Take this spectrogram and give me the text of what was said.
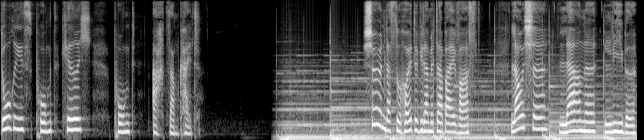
doris.kirch.achtsamkeit. Schön, dass du heute wieder mit dabei warst. Lausche, lerne, liebe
